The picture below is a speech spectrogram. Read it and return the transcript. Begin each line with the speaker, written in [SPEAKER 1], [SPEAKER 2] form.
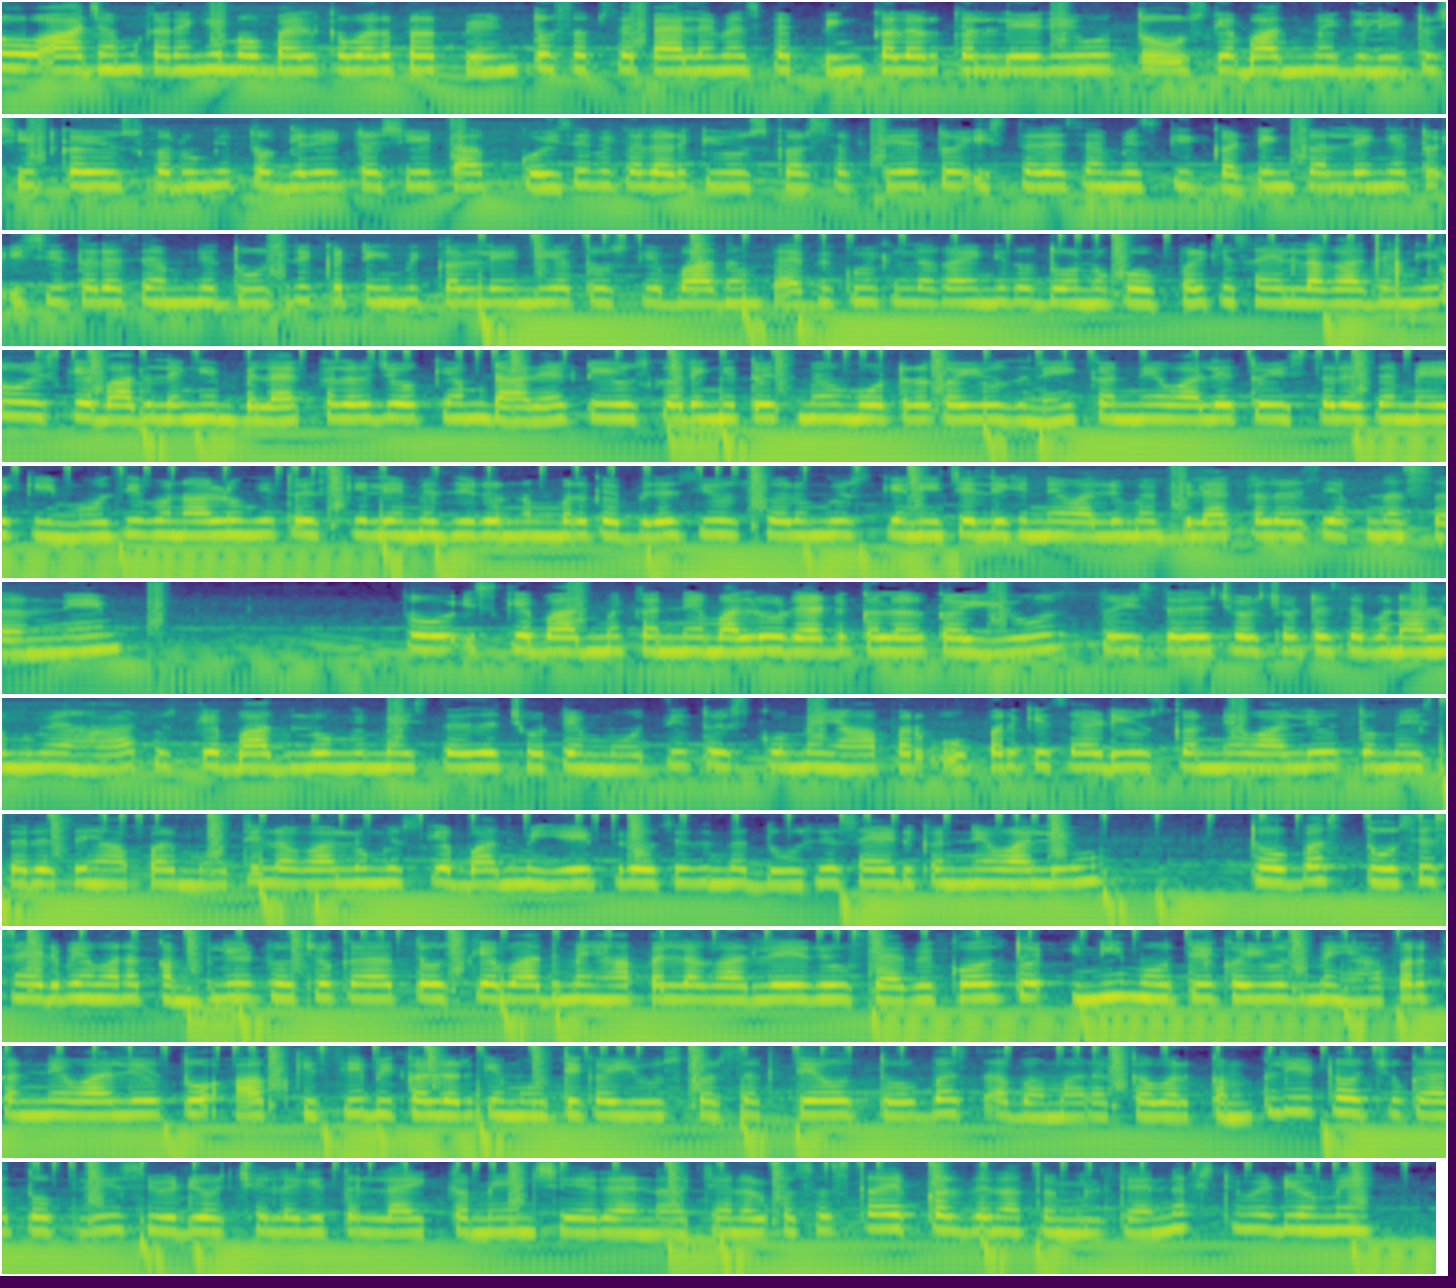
[SPEAKER 1] तो आज हम करेंगे मोबाइल कवर पर पेंट। तो सबसे पहले मैं इस पर पिंक कलर कर ले रही हूँ। तो उसके बाद मैं ग्लिटर शीट का यूज़ करूँगी। तो ग्लिटर शीट आप कोई से भी कलर की यूज़ कर सकते हैं। तो इस तरह से हम इसकी कटिंग कर लेंगे। तो इसी तरह से हमने दूसरी कटिंग भी कर लेनी है। तो उसके बाद हम फेबिक्विक लगाएँगे। तो दोनों को ऊपर की साइड लगा देंगे। तो इसके बाद लेंगे ब्लैक कलर, जो कि हम डायरेक्ट यूज़ करेंगे। तो इसमें हम मोटर का यूज़ नहीं करने वाले। तो इस तरह से मैं एक इमोजी बना लूँगी। तो इसके लिए मैं ज़ीरो नंबर का ब्रश यूज़ करूँगी। उसके नीचे लिखने वाली मैं ब्लैक कलर से अपना सर तो इसके बाद मैं करने वाली हूँ रेड कलर का यूज़ तो इस तरह से छोटे छोटे से बना लूँगी मैं हाथ उसके बाद लूँगी मैं इस तरह से छोटे मोती। तो इसको मैं यहाँ पर ऊपर की साइड यूज़ करने वाली हूँ। तो मैं इस तरह से यहाँ पर मोती लगा लूँगी। उसके बाद में यही प्रोसेस मैं दूसरी साइड करने वाली हूँ। तो बस दूसरी साइड भी हमारा कंप्लीट हो चुका है तो उसके बाद मैं यहाँ पर लगा ले रही हूँ फेविकॉल। तो इन्हीं मोती का यूज़ मैं यहाँ पर करने वाली हूँ तो आप किसी भी कलर के मोती का यूज़ कर सकते हो। तो बस अब हमारा कवर कंप्लीट हो चुका है तो प्लीज़ वीडियो अच्छी लगी तो like, comment, share and channel को सब्सक्राइब कर देना। तो मिलते हैं नेक्स्ट वीडियो में।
